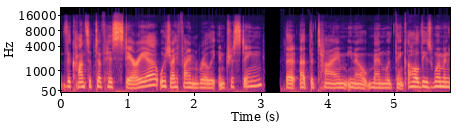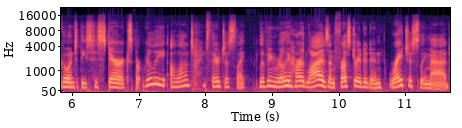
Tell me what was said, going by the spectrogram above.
the concept of hysteria, which I find really interesting. That at the time, you know, men would think, oh, these women go into these hysterics, but really, a lot of times they're just like living really hard lives and frustrated and righteously mad.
